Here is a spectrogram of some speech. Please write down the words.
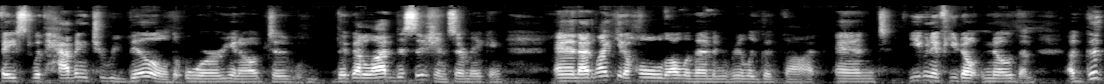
faced with having to rebuild or, you know, to they've got a lot of decisions they're making. And I'd like you to hold all of them in really good thought. And even if you don't know them, a good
